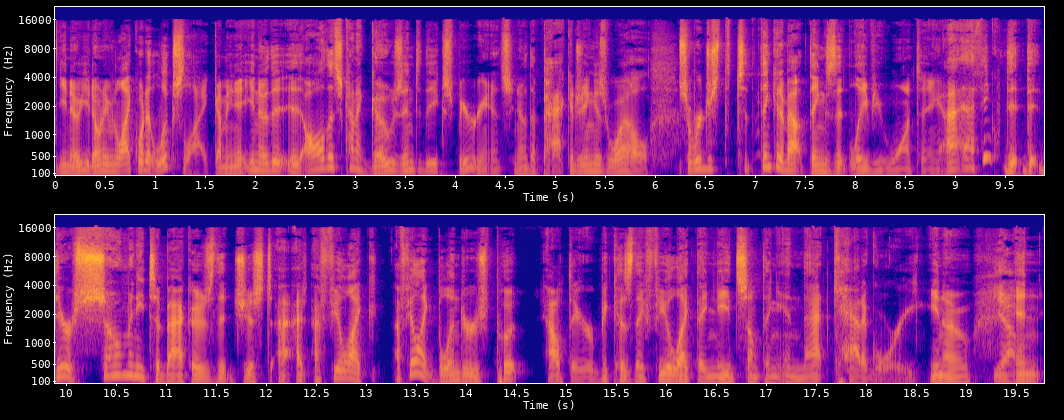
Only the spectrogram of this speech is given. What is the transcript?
you know you don't even like what it looks like. I mean, it, you know, the, it, all this kind of goes into the experience. You know, the packaging as well. So we're just thinking about things that leave you wanting. I, I think th- th- there are so many tobaccos that just I I feel like I feel like blenders put out there because they feel like they need something in that category, you know. Yeah. And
